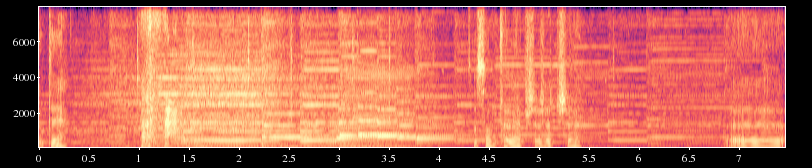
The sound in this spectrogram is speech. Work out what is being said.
A ty? To są te lepsze rzeczy. Yy,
